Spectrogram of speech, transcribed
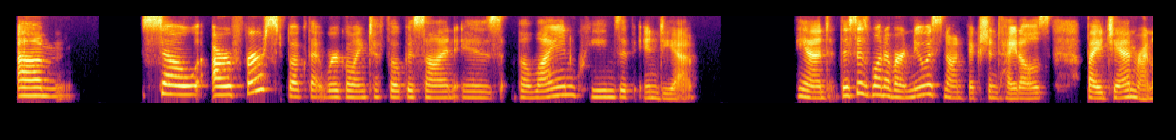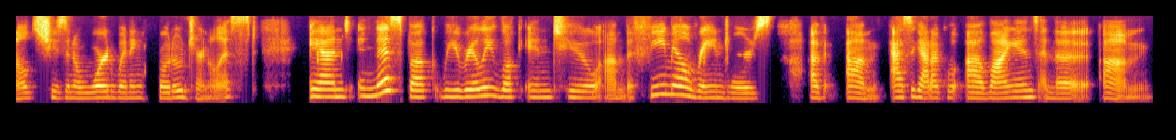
Um, so our first book that we're going to focus on is The Lion Queens of India. And this is one of our newest nonfiction titles by Jan Reynolds. She's an award-winning photojournalist. And in this book, we really look into um, the female rangers of um, Asiatic uh, lions and the um,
